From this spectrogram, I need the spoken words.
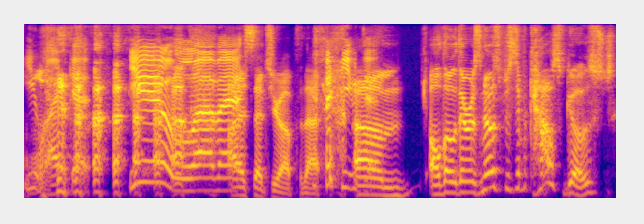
You like it. You love it. I set you up for that. Um, although there is no specific house ghost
